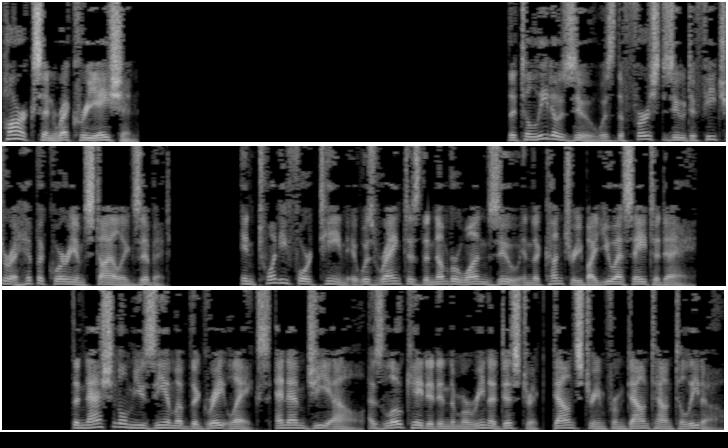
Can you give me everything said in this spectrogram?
Parks and recreation The Toledo Zoo was the first zoo to feature a hippoquarium-style exhibit. In 2014 it was ranked as the number one zoo in the country by USA Today. The National Museum of the Great Lakes is located in the Marina District, downstream from downtown Toledo.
